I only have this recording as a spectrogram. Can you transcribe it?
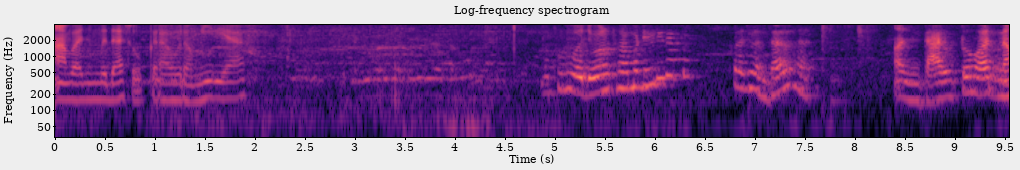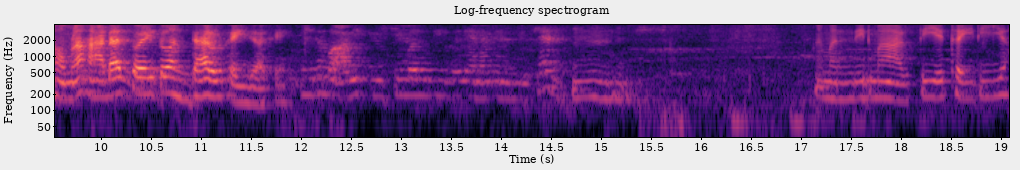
આ બાજુ બધા છોકરાઓ રમી રહ્યા. થોડું અજવાળું થવા માટે એવી રાખતો હજુ અંધારું ને અંધારું તો હોત ને હમણાં સાડા છ એ તો અંધારું થઈ જશે. મંદિરમાં આરતી એ થઈ રહી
